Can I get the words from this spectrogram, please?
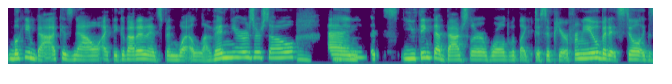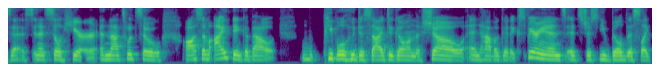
looking back because now I think about it and it's been what 11 years or so mm-hmm. and it's you think that bachelor world would like disappear from you but it still exists and it's still here and that's what's so awesome I think about people who decide to go on the show and have a good experience it's just you build this like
